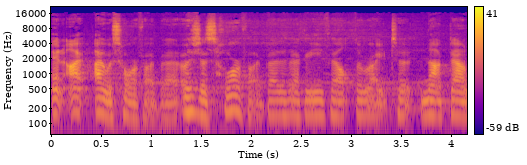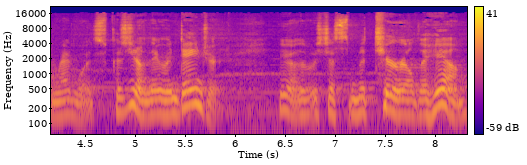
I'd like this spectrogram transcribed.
And I, I was horrified by it. I was just horrified by the fact that he felt the right to knock down redwoods because, you know, they were endangered you know, it was just material to him.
